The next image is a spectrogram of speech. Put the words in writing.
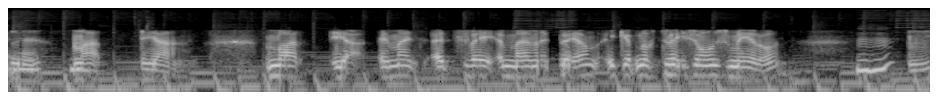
Nee, maar, ja. Maar, ja, en mijn uh, twee, mijn, mijn twee ik heb nog twee zoons meer hoor. Mm -hmm. mm.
